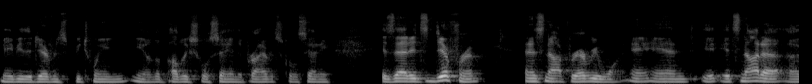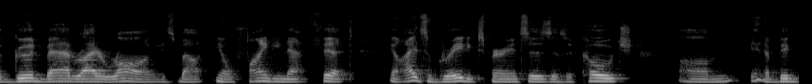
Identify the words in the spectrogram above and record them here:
maybe the difference between, you know, the public school setting and the private school setting is that it's different and it's not for everyone. And it's not a, a good, bad, right, or wrong. It's about, you know, finding that fit. You know, I had some great experiences as a coach um, in a big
